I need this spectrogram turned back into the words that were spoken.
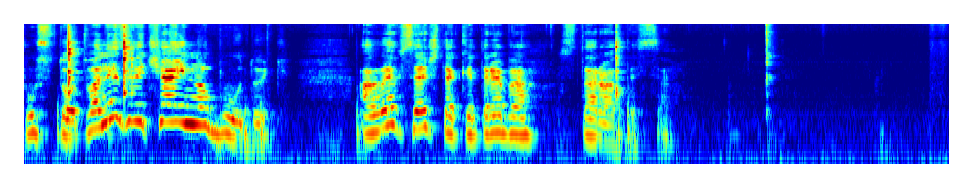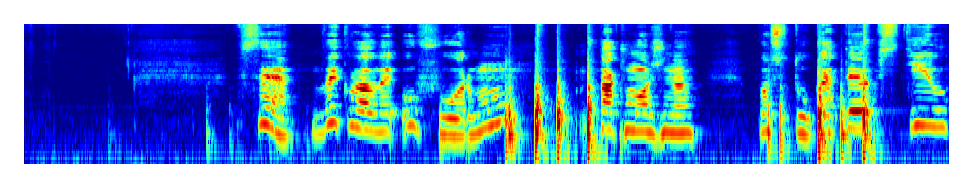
пустот. Вони, звичайно, будуть, але все ж таки треба старатися. Все, виклали у форму. Так можна постукати об стіл,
